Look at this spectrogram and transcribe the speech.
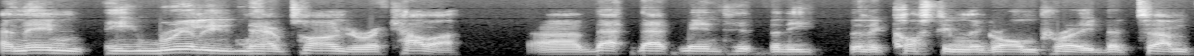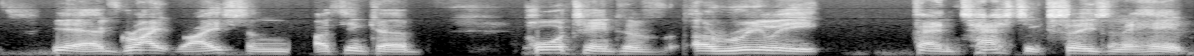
And then he really didn't have time to recover uh, that that meant that he that it cost him the Grand Prix. But um, yeah, a great race, and I think a portent of a really fantastic season ahead.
